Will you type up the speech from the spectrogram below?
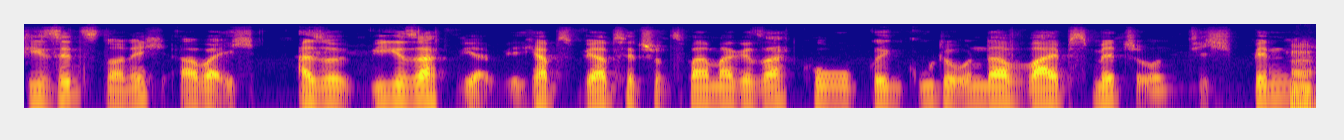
die sind es noch nicht, aber ich, also wie gesagt, wir, ich hab's, wir haben es jetzt schon zweimal gesagt, Koro bringt gute Under-Vibes mit und ich bin hm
